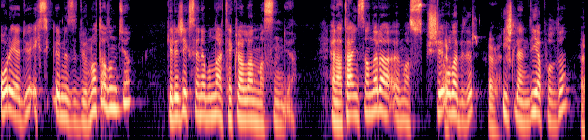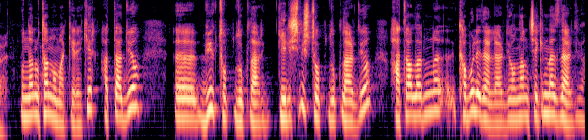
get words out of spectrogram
Oraya diyor eksiklerinizi diyor not alın diyor. Gelecek sene bunlar tekrarlanmasın diyor. Yani hata insanlara e, mahsus bir şey olabilir. evet. İşlendi, yapıldı. Evet. Bundan utanmamak gerekir. Hatta diyor büyük topluluklar, gelişmiş topluluklar diyor hatalarını kabul ederler diyor. Onların çekinmezler diyor.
